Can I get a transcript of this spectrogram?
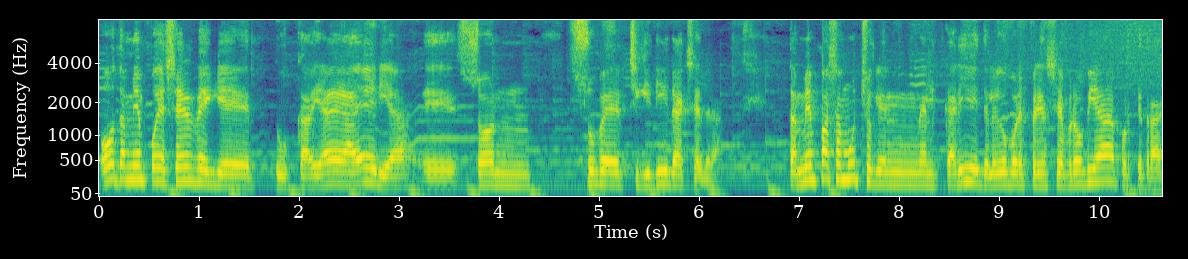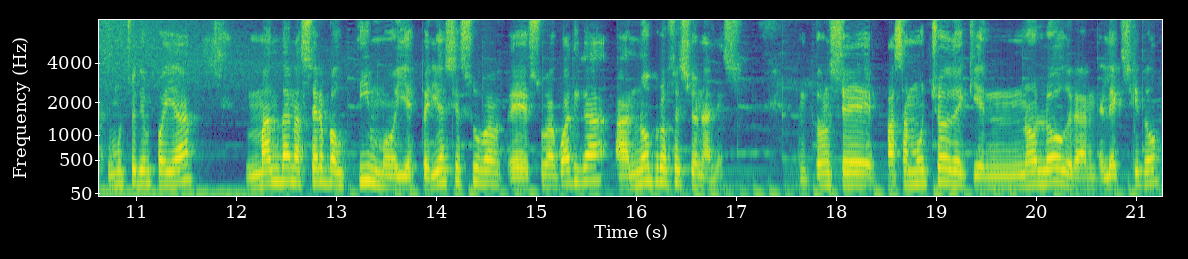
o también puede ser de que tus cavidades aéreas eh, son súper chiquititas, etc. También pasa mucho que en el Caribe, y te lo digo por experiencia propia, porque trabajé mucho tiempo allá, mandan a hacer bautismo y experiencias subacuáticas a no profesionales. Entonces pasa mucho de que no logran el éxito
